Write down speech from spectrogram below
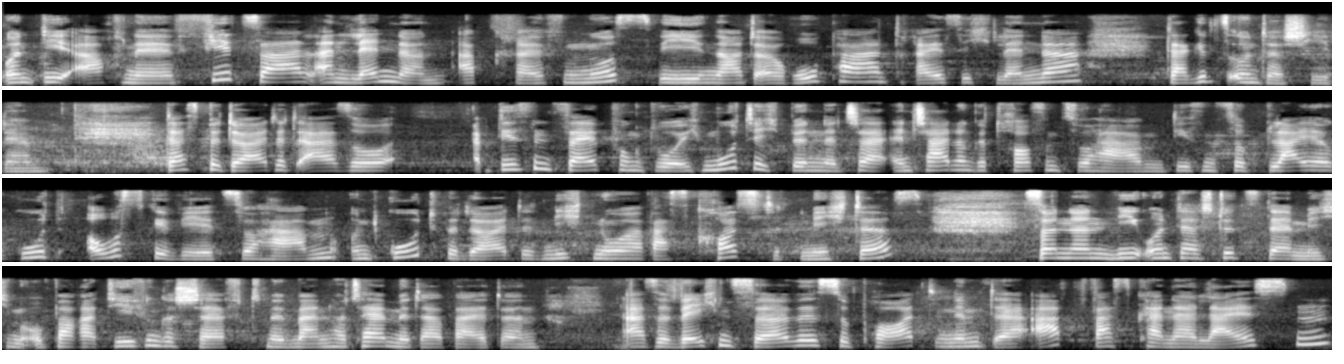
und die auch eine Vielzahl an Ländern abgreifen muss, wie Nordeuropa, 30 Länder. Da gibt es Unterschiede. Das bedeutet also, ab diesem Zeitpunkt, wo ich mutig bin, eine Entscheidung getroffen zu haben, diesen Supplier gut ausgewählt zu haben und gut bedeutet nicht nur, was kostet mich das, sondern wie unterstützt er mich im operativen Geschäft mit meinen Hotelmitarbeitern. Also welchen Service, Support nimmt er ab, was kann er leisten,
